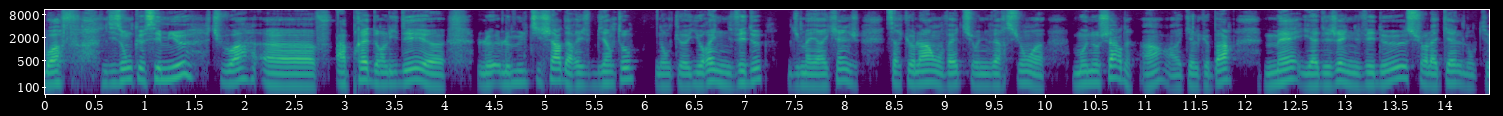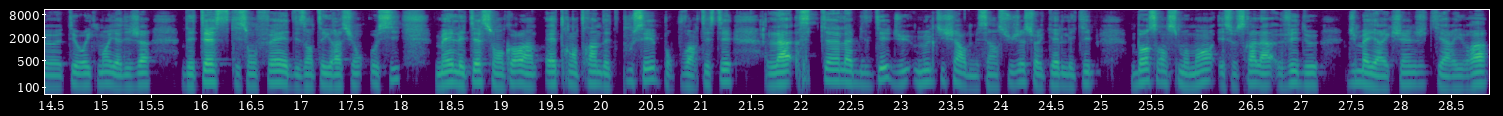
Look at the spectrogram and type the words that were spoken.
Bof, disons que c'est mieux, tu vois. Euh, après, dans l'idée, euh, le, le multi-shard arrive bientôt. Donc, euh, il y aura une V2 du My Exchange. C'est-à-dire que là, on va être sur une version mono-shard, hein, quelque part. Mais il y a déjà une V2 sur laquelle, donc, théoriquement, il y a déjà des tests qui sont faits et des intégrations aussi. Mais les tests sont encore être en train d'être poussés pour pouvoir tester la scalabilité du multi-shard. Mais c'est un sujet sur lequel l'équipe bosse en ce moment. Et ce sera la V2 du My Exchange qui arrivera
